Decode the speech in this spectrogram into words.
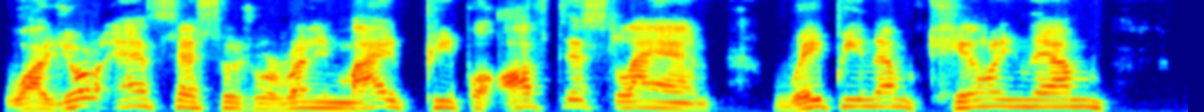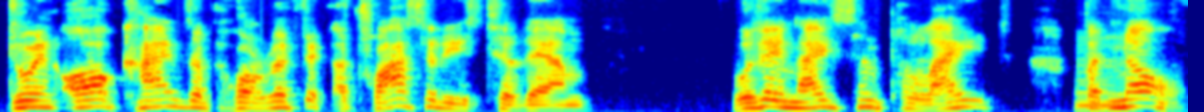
while your ancestors were running my people off this land, raping them, killing them, doing all kinds of horrific atrocities to them. Were they nice and polite? But Mhm. no,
